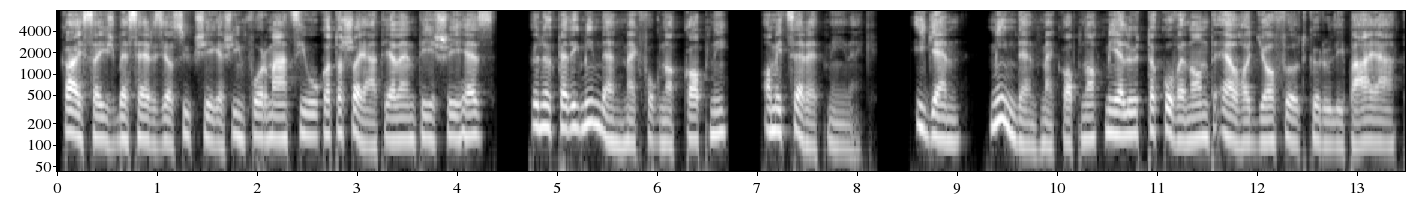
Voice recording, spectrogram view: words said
Kajsza is beszerzi a szükséges információkat a saját jelentéséhez, önök pedig mindent meg fognak kapni, amit szeretnének. Igen, mindent megkapnak, mielőtt a Covenant elhagyja a föld körüli pályát.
